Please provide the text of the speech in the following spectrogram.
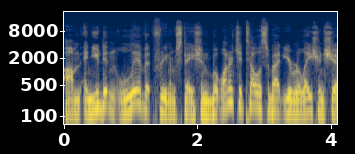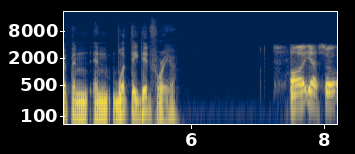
um, and you didn't live at Freedom Station. But why don't you tell us about your relationship and, and what they did for you? Uh, yeah, so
